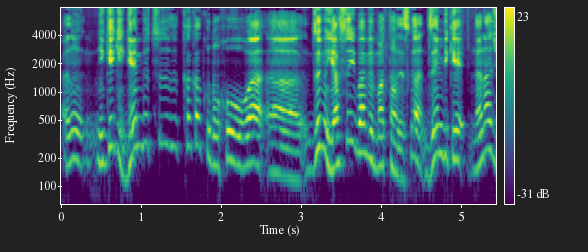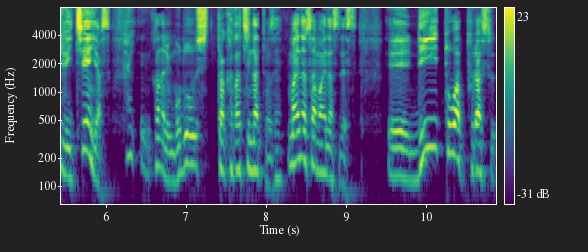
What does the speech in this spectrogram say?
あの、日経金現物価格の方は、あ全部安い場面もあったのですが、全引け71円安。はい、かなり戻した形になってますね。マイナスはマイナスです。えー、リートはプラス。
